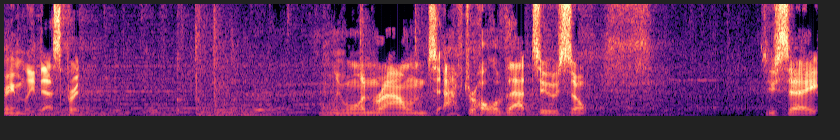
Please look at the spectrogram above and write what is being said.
extremely desperate. Only one round after all of that, too, so as you say,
